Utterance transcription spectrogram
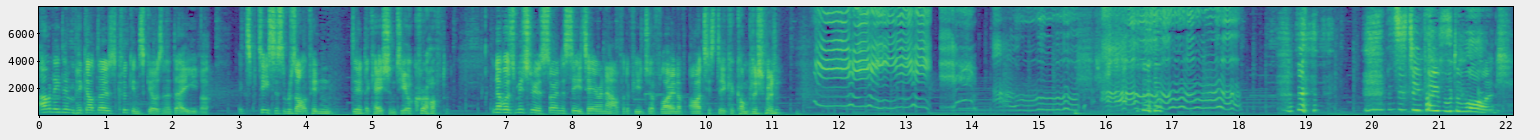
Emily didn't pick up those cooking skills in a day either. Expertise is the result of hidden dedication to your craft. In other words, Michiru is sowing the seeds here and now for the future flying of artistic accomplishment. あう This is too painful to watch.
